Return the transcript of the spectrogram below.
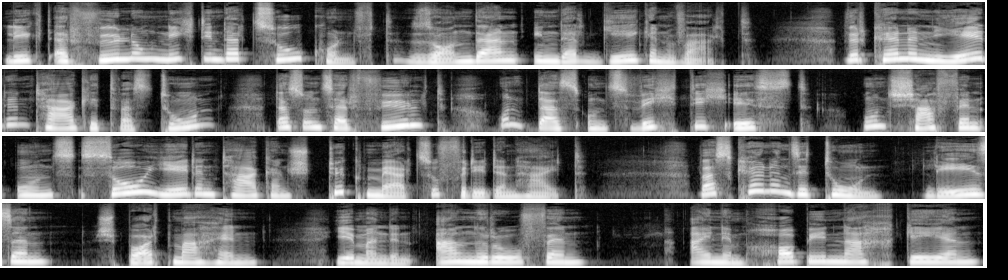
liegt Erfüllung nicht in der Zukunft, sondern in der Gegenwart. Wir können jeden Tag etwas tun, das uns erfüllt und das uns wichtig ist und schaffen uns so jeden Tag ein Stück mehr Zufriedenheit. Was können Sie tun? Lesen, Sport machen, jemanden anrufen, einem Hobby nachgehen,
